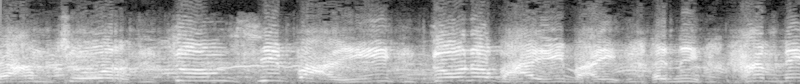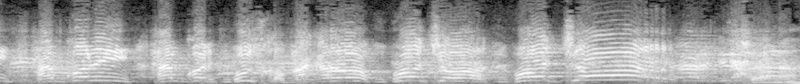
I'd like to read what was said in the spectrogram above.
हम चोर तुम सिपाही दोनों भाई भाई नहीं हम नहीं हमको नहीं हमको नहीं उसको पकड़ो वो चोर वो चोर जाना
